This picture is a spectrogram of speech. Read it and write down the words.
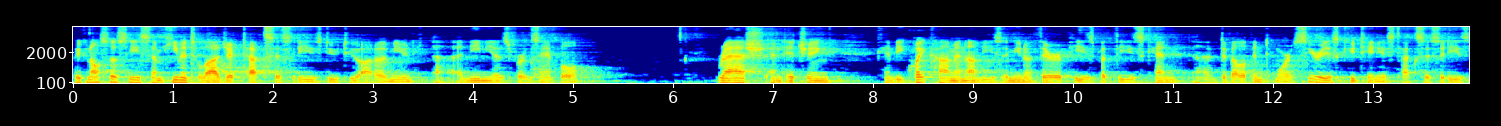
We can also see some hematologic toxicities due to autoimmune uh, anemias, for example. Rash and itching can be quite common on these immunotherapies, but these can uh, develop into more serious cutaneous toxicities.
